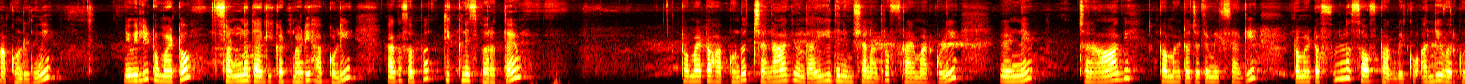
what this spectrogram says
ಹಾಕ್ಕೊಂಡಿದ್ದೀನಿ. ನೀವಿಲ್ಲಿ ಟೊಮ್ಯಾಟೊ ಸಣ್ಣದಾಗಿ ಕಟ್ ಮಾಡಿ ಹಾಕ್ಕೊಳ್ಳಿ. ಆಗ ಸ್ವಲ್ಪ ತಿಕ್ನೆಸ್ ಬರುತ್ತೆ. ಟೊಮ್ಯಾಟೊ ಹಾಕ್ಕೊಂಡು ಚೆನ್ನಾಗಿ ಒಂದು ಐದು ನಿಮಿಷನಾದರೂ ಫ್ರೈ ಮಾಡ್ಕೊಳ್ಳಿ. ಎಣ್ಣೆ ಚೆನ್ನಾಗಿ ಟೊಮೆಟೊ ಜೊತೆ ಮಿಕ್ಸ್ ಆಗಿ ಟೊಮೆಟೊ ಫುಲ್ಲು ಸಾಫ್ಟ್ ಆಗಬೇಕು. ಅಲ್ಲಿವರೆಗೂ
